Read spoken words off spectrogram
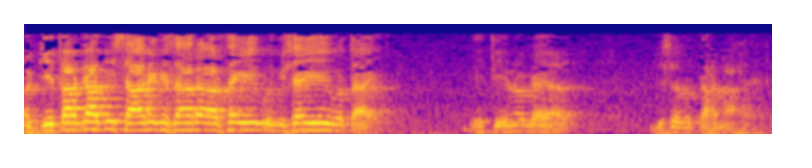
और गीता का भी सारे के सारे अर्थ यही विषय यही होता है। ये तीनों का विषय में कहना है।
